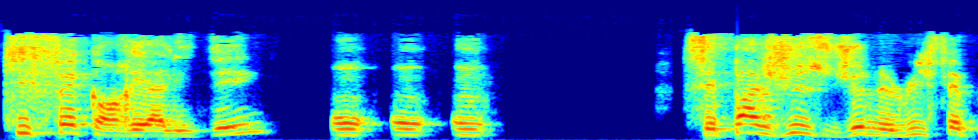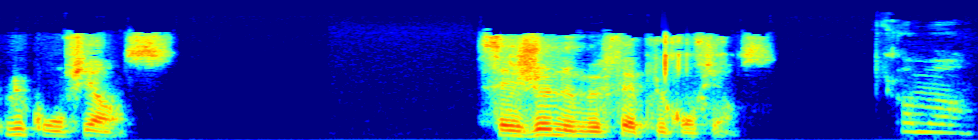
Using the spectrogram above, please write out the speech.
qui fait qu'en réalité, on, on, on, c'est pas juste je ne lui fais plus confiance. c'est je ne me fais plus confiance. Comment?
